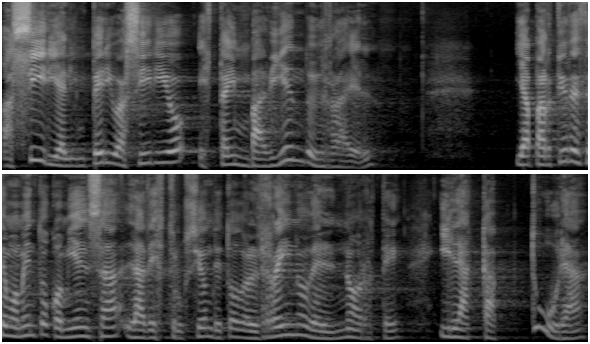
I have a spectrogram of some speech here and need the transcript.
Asiria, el imperio asirio, está invadiendo Israel y a partir de este momento comienza la destrucción de todo el reino del norte y la captura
